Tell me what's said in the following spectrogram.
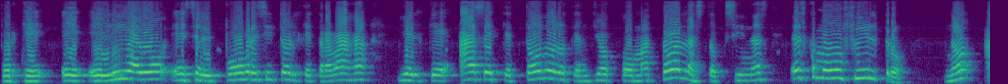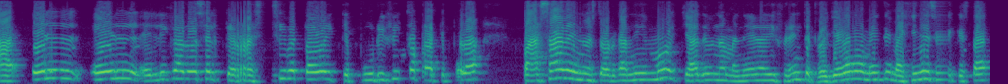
porque eh, el hígado es el pobrecito el que trabaja y el que hace que todo lo que yo coma, todas las toxinas, es como un filtro, ¿no? A él, él, el hígado es el que recibe todo y que purifica para que pueda pasar en nuestro organismo ya de una manera diferente, pero llega un momento, imagínense que está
